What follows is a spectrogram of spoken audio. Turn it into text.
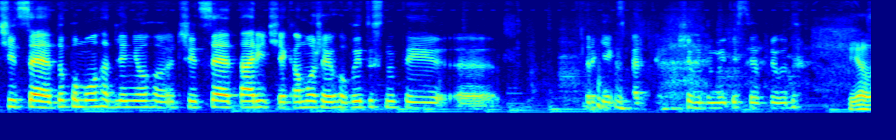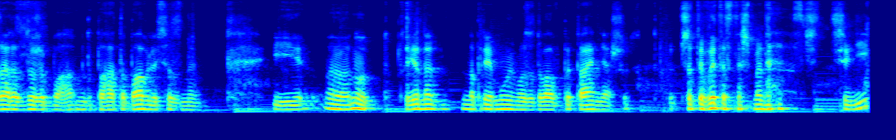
чи це допомога для нього, чи це та річ, яка може його витиснути. Е, дорогі експерти, що ви думаєте з цього приводу? Я зараз дуже багато бавлюся з ним. І е, ну, тобто я напряму йому задавав питання, що чи ти витиснеш мене чи ні.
